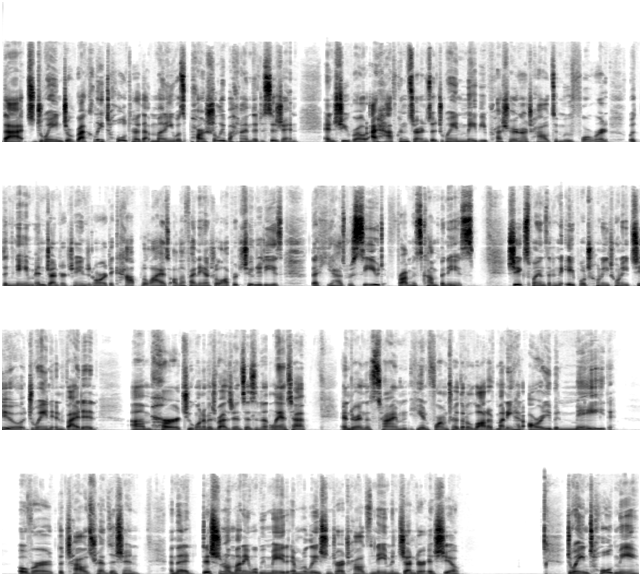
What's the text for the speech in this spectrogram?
that Dwyane directly told her that money was partially behind the decision. And she wrote, I have concerns that Dwyane may be pressuring our child to move forward with the name and gender change in order to capitalize on the financial opportunities that he has received from his companies. She explains that in April 2022, Dwyane invited um, her to one of his residences in Atlanta. And during this time, he informed her that a lot of money had already been made over the child's transition, and that additional money will be made in relation to our child's name and gender issue. Dwyane told me,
